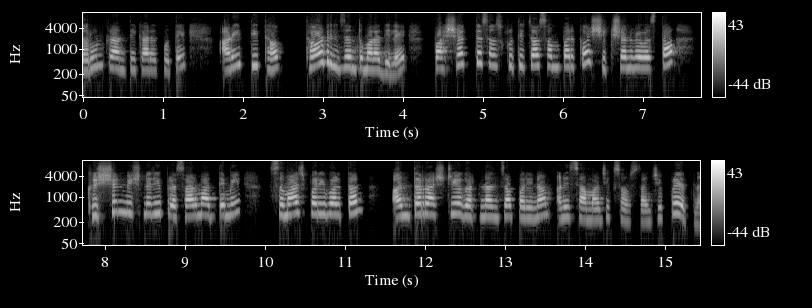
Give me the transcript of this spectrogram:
तरुण क्रांतिकारक होते आणि तिथं थर्ड रिझन तुम्हाला दिले पाश्चात्य संस्कृतीचा संपर्क शिक्षण व्यवस्था ख्रिश्चन मिशनरी प्रसार माध्यमे समाज परिवर्तन आंतरराष्ट्रीय घटनांचा परिणाम आणि सामाजिक संस्थांचे प्रयत्न.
